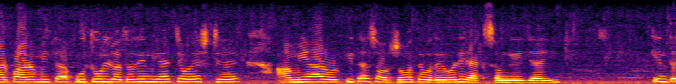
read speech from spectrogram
আর পারমিতা, পুতুল যতদিন গেছে ওয়েস্টে আমি আর অর্পিতা সবসময়তে ওদের বাড়ি একসঙ্গেই যাই। কিন্তু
